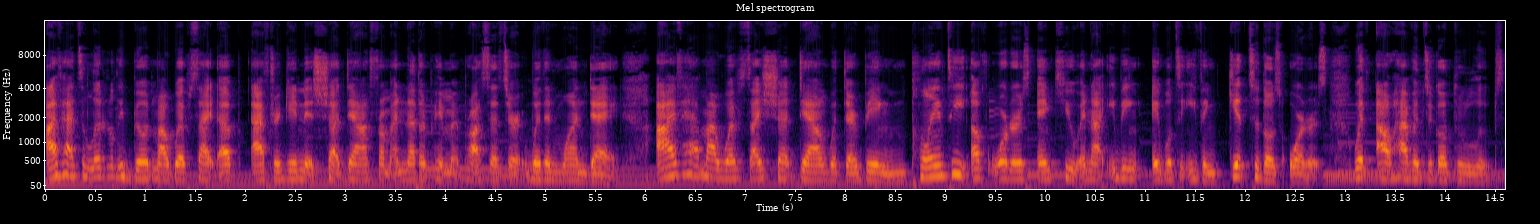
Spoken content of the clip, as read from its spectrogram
I've had to literally build my website up after getting it shut down from another payment processor within one day. I've had my website shut down with there being plenty of orders in queue and not being able to even get to those orders without having to go through loops.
